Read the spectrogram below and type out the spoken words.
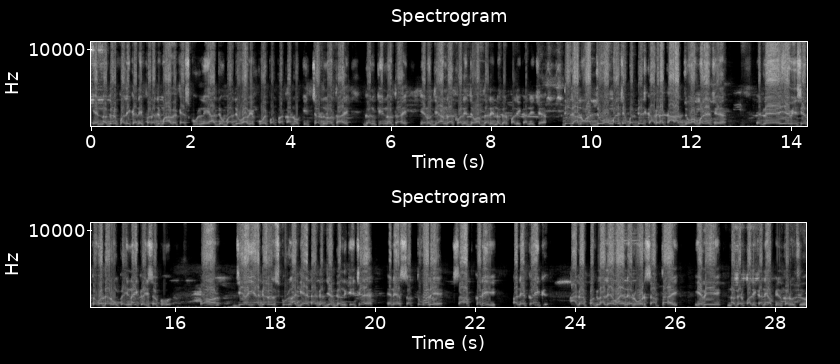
કે નગરપાલિકાની ફરજમાં આવે કે સ્કૂલની આજુબાજુ આવી કોઈ પણ પ્રકારનો કિચડ ન થાય, ગંદકી ન થાય, એનું ધ્યાન રાખવાની જવાબદારી નગરપાલિકાની છે. બધે જ આનું આ જ જોવા મળે છે, બધે જ કાગડા કાળા જ જોવા મળે છે, એટલે એ વિશે તો વધારે હું કંઈ નહીં કહી શકું. પણ જે અહીંયા આગળ સ્કૂલના ગેટ આગળ જે ગંદકી છે, એને સત્વરે સાફ કરી અને કંઈક આગળ પગલાં લેવાય અને રોડ સાફ થાય એવી નગરપાલિકાને અપીલ કરું છું.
